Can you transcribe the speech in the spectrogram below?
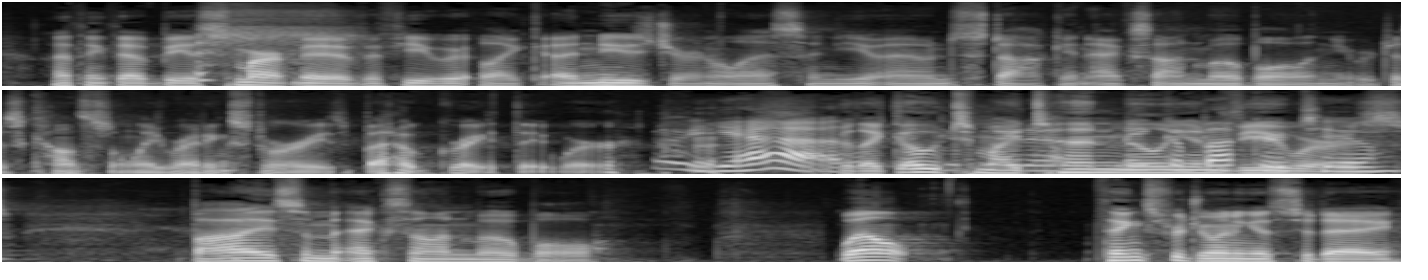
I think that would be a smart move if you were like a news journalist and you owned stock in ExxonMobil and you were just constantly writing stories about how great they were. Oh, yeah. You're like, oh, to my way 10 make million buck or two." viewers, buy some ExxonMobil. Well, thanks for joining us today.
